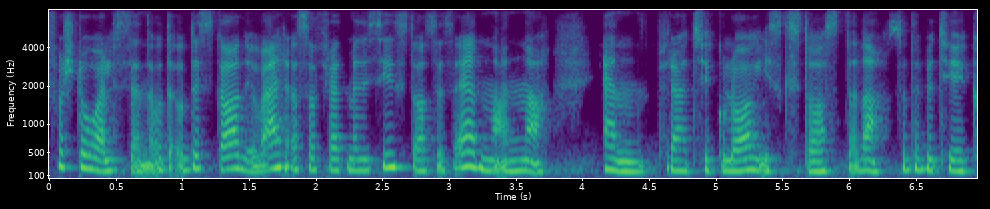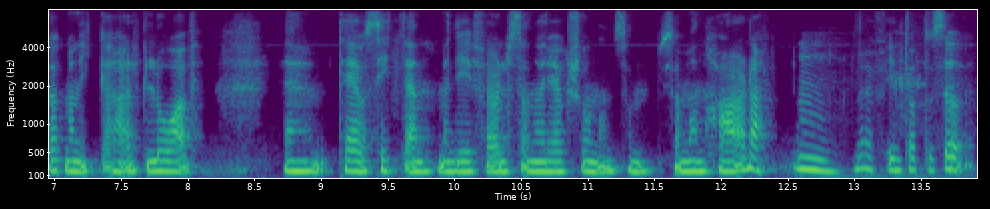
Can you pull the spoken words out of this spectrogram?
forståelse, og det, og det skal det jo være. altså Fra et medisinsk ståsted så er det noe annet enn fra et psykologisk ståsted. da, Så det betyr ikke at man ikke har lov um, til å sitte igjen med de følelsene og reaksjonene som, som man har, da. Mm, det er fint at du sier mm.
